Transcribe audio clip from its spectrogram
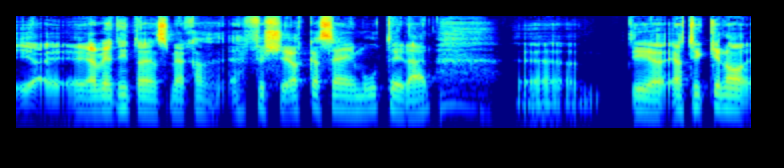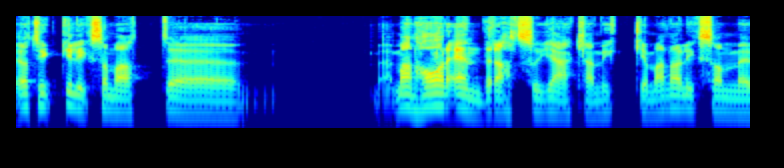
jag, jag vet inte ens om jag kan försöka säga emot dig där. Eh, det, jag, tycker no, jag tycker liksom att eh, man har ändrat så jäkla mycket. Man har liksom eh,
